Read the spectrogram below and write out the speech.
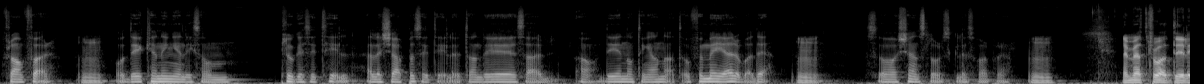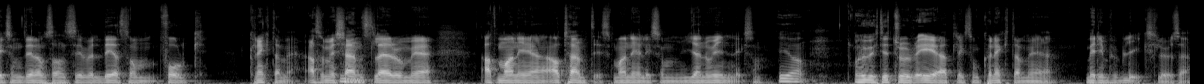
framför. Mm. Och det kan ingen liksom plugga sig till eller köpa sig till. Utan det är så här, ja, det är någonting annat. Och för mig är det bara det. Mm. Så känslor skulle jag svara på det. Mm. Nej men jag tror att det är liksom, det någonstans är väl det som folk connectar med. Alltså med Mm. känslor och med att man är autentisk, man är liksom genuin liksom. Ja. Och hur viktigt tror du det är att liksom connecta med, med din publik skulle du säga?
